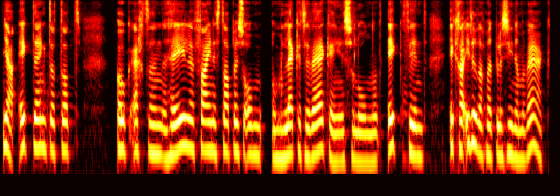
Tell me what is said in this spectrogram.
ja, ik denk dat dat ook echt een hele fijne stap is om, om lekker te werken in je salon. Want ik vind, ik ga iedere dag met plezier naar mijn werk.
